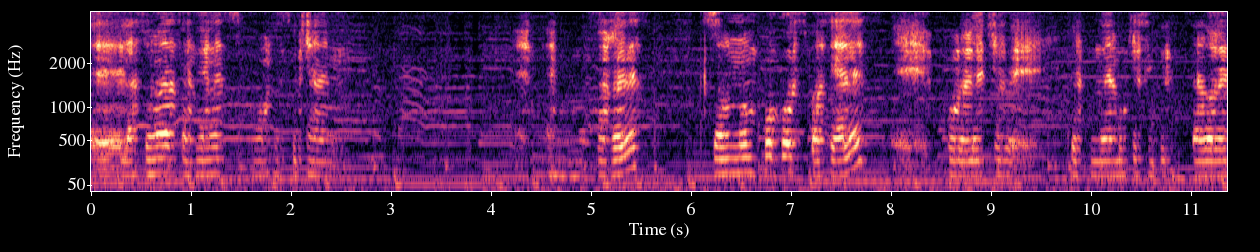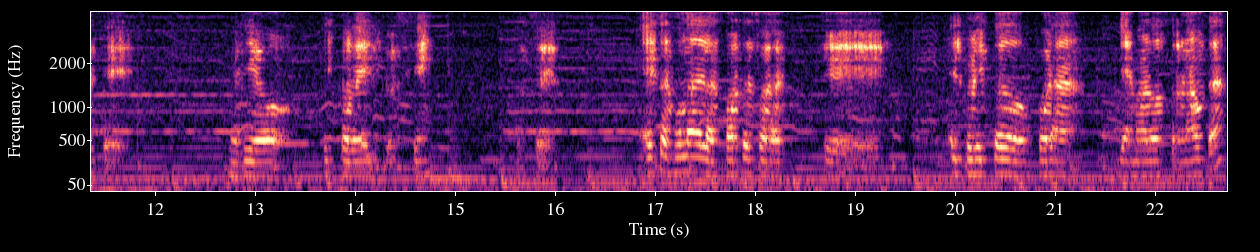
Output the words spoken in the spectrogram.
eh, las primeras canciones, como se escuchan en, nuestras redes, son un poco espaciales eh, por el hecho de, de tener muchos sintetizadores eh, medio psicodélicos, ¿sí? Entonces, esa fue una de las partes para que el proyecto fuera llamado astronauta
